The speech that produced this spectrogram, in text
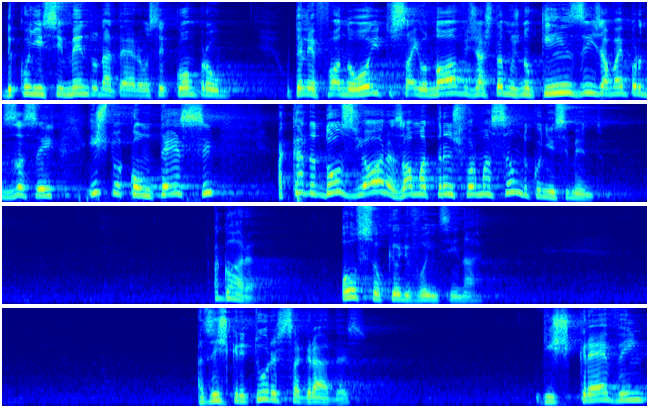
de conhecimento na Terra. Você compra o, o telefone 8, sai o 9, já estamos no 15, já vai para o 16. Isto acontece a cada 12 horas, há uma transformação de conhecimento. Agora, ouça o que eu lhe vou ensinar. As Escrituras Sagradas descrevem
